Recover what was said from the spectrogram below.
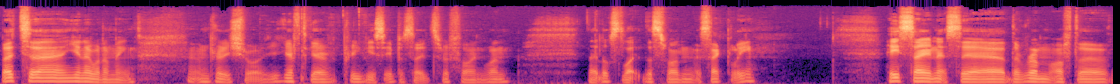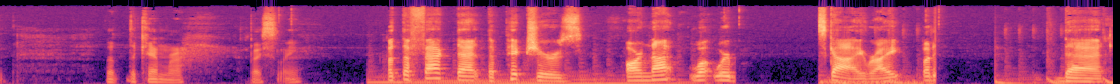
But uh, you know what I mean. I'm pretty sure. You have to go over previous episodes to find one that looks like this one exactly. He's saying it's uh, the rim of the, the the camera, basically. But the fact that the pictures are not what we're sky, right? But that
